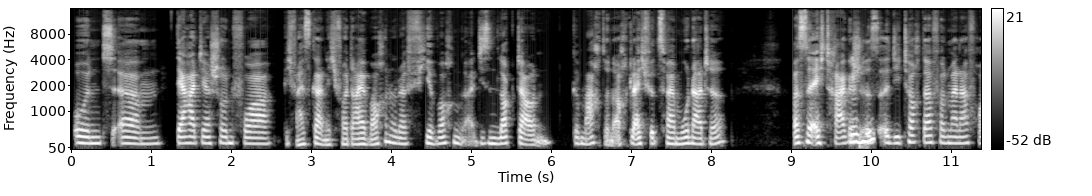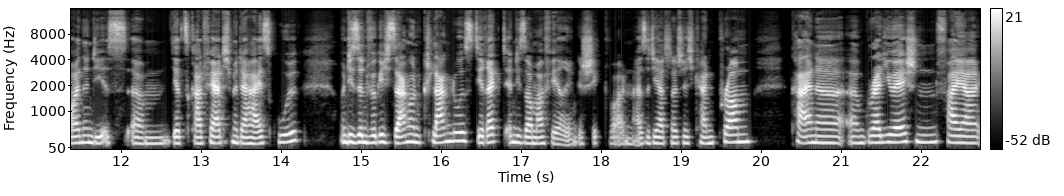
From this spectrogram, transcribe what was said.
Und ähm, der hat ja schon vor, ich weiß gar nicht, vor drei Wochen oder vier Wochen äh, diesen Lockdown gemacht und auch gleich für zwei Monate. Was nur echt tragisch mhm. ist. Äh, die Tochter von meiner Freundin, die ist ähm, jetzt gerade fertig mit der Highschool und die sind wirklich sang- und klanglos direkt in die Sommerferien geschickt worden. Also die hat natürlich keinen Prom, keine ähm, Graduation-Feier,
